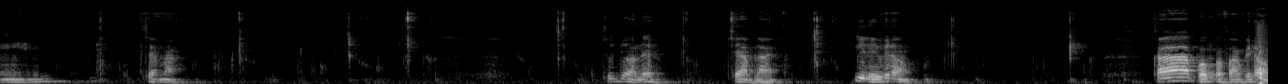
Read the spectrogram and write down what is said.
อืมแซ่บมาก สุดยอดเลย แซ่บหลายอีหลีพี่น้อง ครับผมก็ฝากพี่น้อง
